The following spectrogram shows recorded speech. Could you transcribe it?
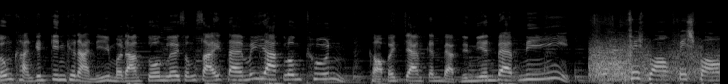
ลงขันกันกินขนาดนี้มาดามตวงเลยสงสัยแต่ไม่อยากลงทุน ขอไปแจมกันแบบเนียนๆแบบนี้ ฟิชบอลฟิชบอล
